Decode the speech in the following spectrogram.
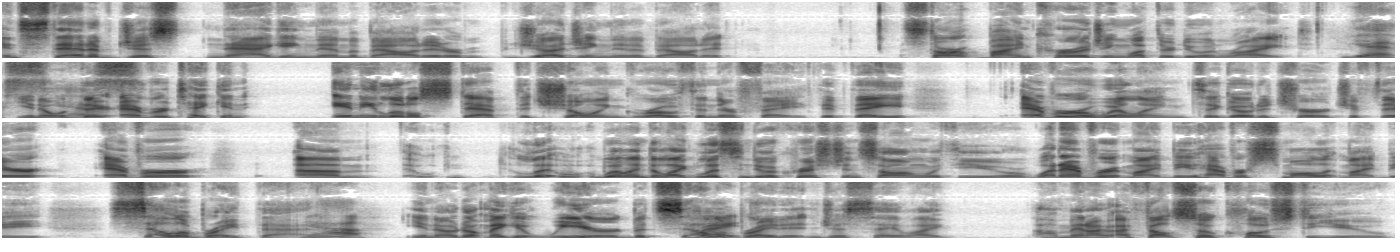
instead of just nagging them about it or judging them about it, start by encouraging what they're doing right. Yes. You know, if they're ever taking any little step that's showing growth in their faith, if they ever are willing to go to church, if they're ever um, li- willing to like listen to a Christian song with you or whatever it might be, however small it might be, celebrate that. Yeah. You know, don't make it weird, but celebrate it and just say like, "Oh man, I, I felt so close to you.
